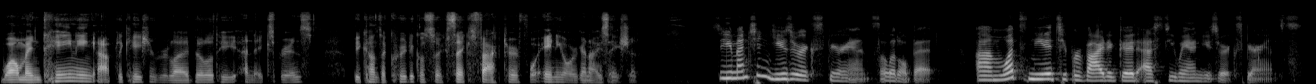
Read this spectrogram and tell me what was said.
while maintaining application reliability and experience becomes a critical success factor for any organization. So you mentioned user experience a little bit. Um, what's needed to provide a good SD-WAN user experience?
